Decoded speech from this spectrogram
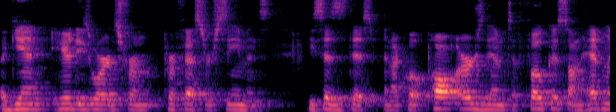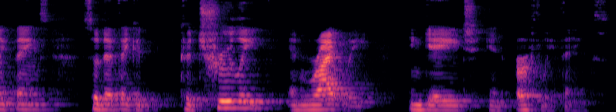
Again, hear these words from Professor Seamands. He says this, and I quote Paul urged them to focus on heavenly things so that they could, could truly and rightly engage in earthly things.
